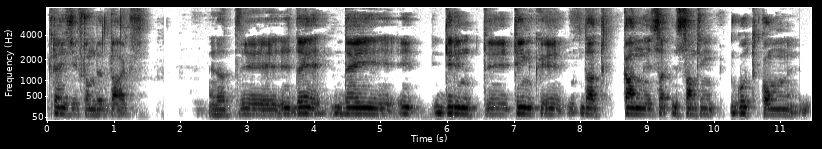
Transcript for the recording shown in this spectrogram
crazy from the drugs and that they they didn't think that can is something good come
